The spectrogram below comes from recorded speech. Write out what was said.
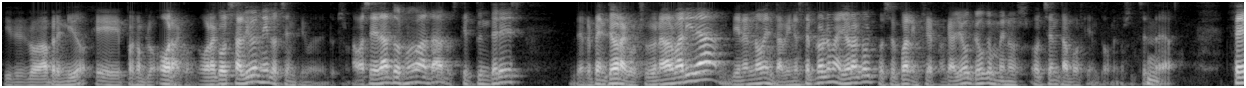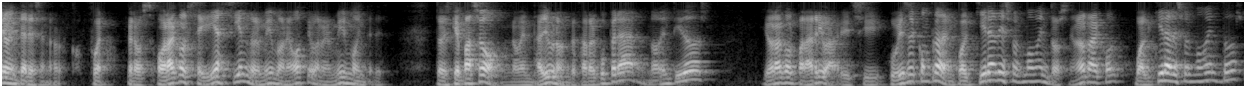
y lo he aprendido, eh, por ejemplo, Oracle. Oracle salió en el 89. Entonces, una base de datos nueva, tal, cierto interés, de repente Oracle sube una barbaridad, viene el 90, vino este problema y Oracle pues se fue al infierno. Cayó creo que en menos 80%, menos 80 hmm. Cero interés en Oracle, fuera. Pero Oracle seguía siendo el mismo negocio con el mismo interés. Entonces, ¿qué pasó? 91 empezó a recuperar, 92 y Oracle para arriba. Y si hubieses comprado en cualquiera de esos momentos en Oracle, cualquiera de esos momentos,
